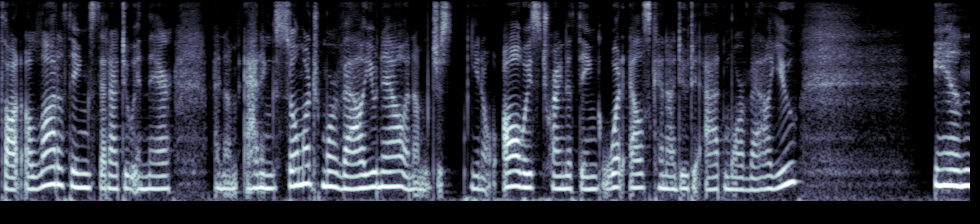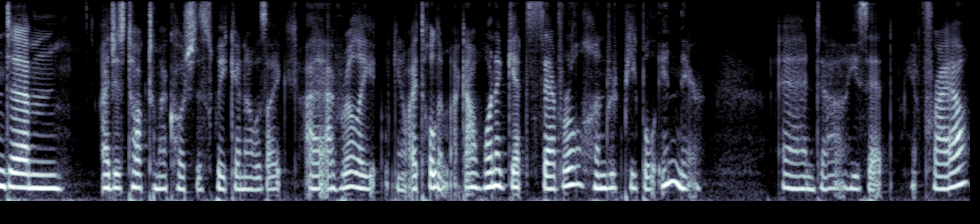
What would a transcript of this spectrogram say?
rethought a lot of things that I do in there and I'm adding so much more value now and I'm just, you know, always trying to think what else can I do to add more value. And um I just talked to my coach this week and I was like, I, I really, you know, I told him like I want to get several hundred people in there. And uh, he said, yeah, Freya,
